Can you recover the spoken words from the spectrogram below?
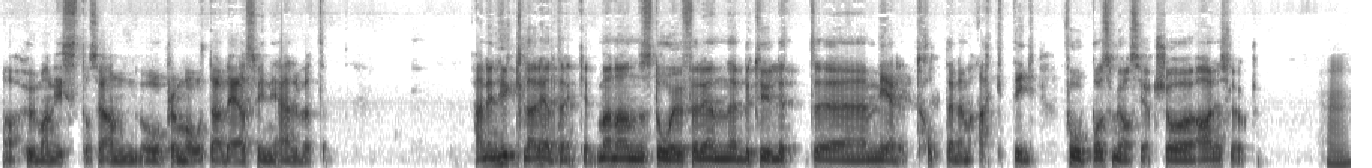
ja, humanist och, så han, och promotar det så in i helvete. Han är en hycklare helt enkelt. Men han står ju för en betydligt eh, mer Tottenham-aktig fotboll som jag ser Så ja, det är jag. Mm.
